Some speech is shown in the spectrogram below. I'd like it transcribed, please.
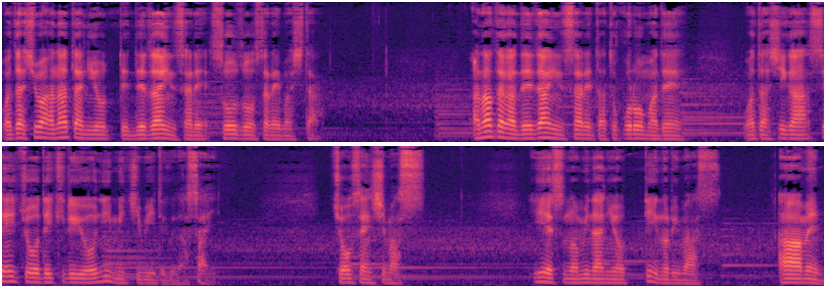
私はあなたによってデザインされ創造されました。あなたがデザインされたところまで私が成長できるように導いてください。挑戦します。イエスの皆によって祈ります。アーメン。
